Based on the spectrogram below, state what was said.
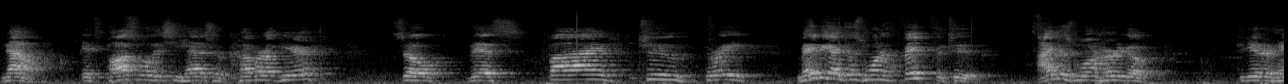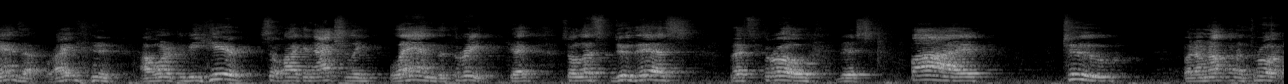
Now, it's possible that she has her cover up here. So this five, two, three, maybe I just want to fake the two. I just want her to go, to get her hands up, right? I want it to be here so I can actually land the three, okay? So let's do this. Let's throw this five, two, but I'm not gonna throw it.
